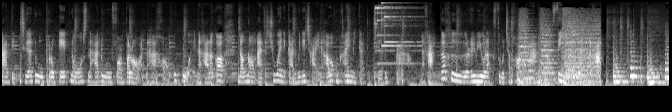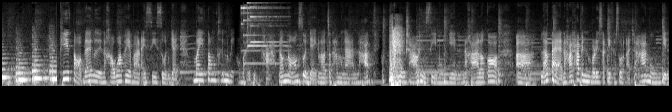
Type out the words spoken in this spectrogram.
การติดเชื้อดูโปรเกรสโนสนะคะ ดูฟอร์มประหลอดนะคะของผู้ป่วยนะคะ แล้วก็น้องๆอาจจะช่วยในการวินิจฉัยนะคะ ว่าคนไข้มีการติดเชื้อหรือเปล่านะคะ ก็คือรีวิวหลักสูตรเฉพาะทาง 4 เดือนนะคะ พี่ตอบได้เลยนะคะว่าพยาบาล IC ส่วนใหญ่ไม่ต้องขึ้นเวรเอาบ่ายดึกค่ะ น้องๆ ส่วนใหญ่เราจะทำงานนะคะ 8โมงเช้าถึง4โมงเย็นนะคะ แล้วก็แล้วแต่นะคะ ถ้าเป็นบริษัทเอกชนอาจจะ5โมงเย็น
